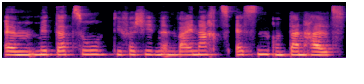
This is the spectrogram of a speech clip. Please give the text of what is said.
ähm, mit dazu, die verschiedenen Weihnachtsessen und dann halt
